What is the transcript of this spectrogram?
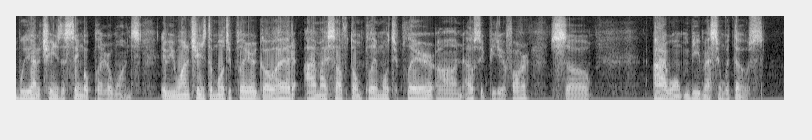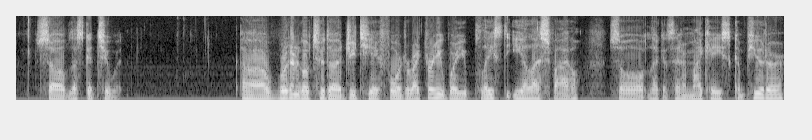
we got to change the single player ones. If you want to change the multiplayer, go ahead. I myself don't play multiplayer on LCPDFR, so I won't be messing with those. So let's get to it. Uh, we're going to go to the GTA 4 directory where you place the ELS file. So like I said, in my case, computer,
